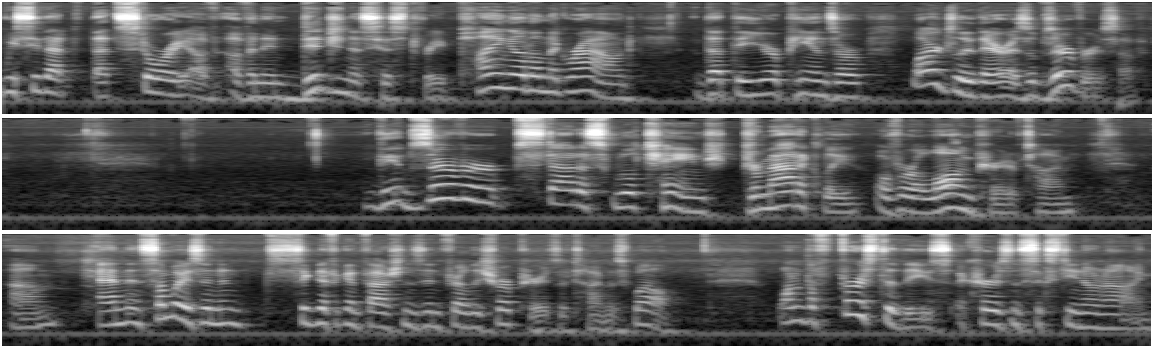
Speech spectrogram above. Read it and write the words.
we see that, that story of, of an indigenous history playing out on the ground that the Europeans are largely there as observers of. The observer status will change dramatically over a long period of time, um, and in some ways in significant fashions in fairly short periods of time as well. One of the first of these occurs in 1609.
